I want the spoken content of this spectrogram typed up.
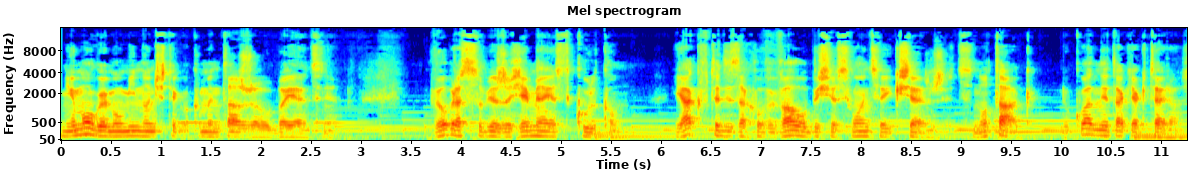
Nie mogłem ominąć tego komentarza obojętnie. Wyobraź sobie, że Ziemia jest kulką. Jak wtedy zachowywałoby się Słońce i Księżyc? No tak, dokładnie tak jak teraz.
